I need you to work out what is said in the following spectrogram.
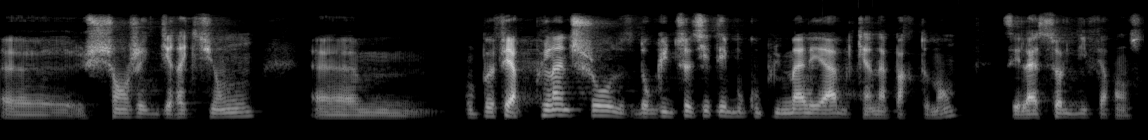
euh, changer de direction. on peut faire plein de choses. Donc une société est beaucoup plus malléable qu'un appartement. C'est la seule différence.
